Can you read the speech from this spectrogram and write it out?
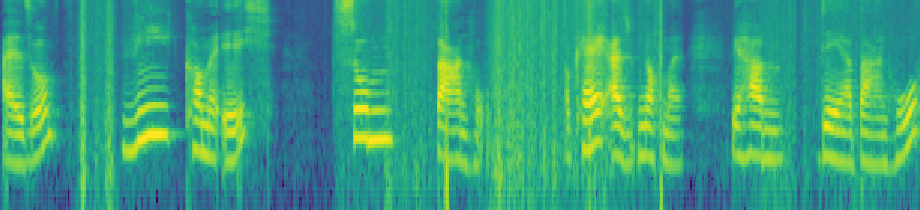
Also, wie komme ich zum Bahnhof? Okay, also nochmal. Wir haben der Bahnhof.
